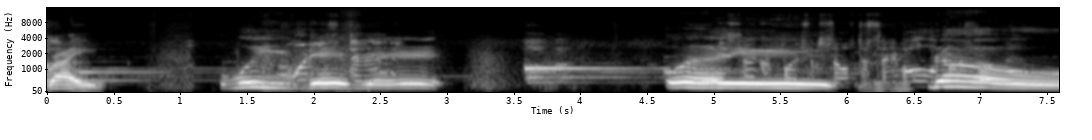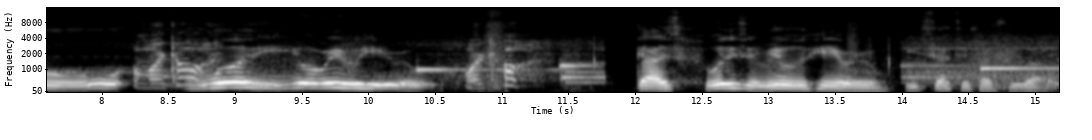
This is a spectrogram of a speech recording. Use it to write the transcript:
Right. Woody Woody's did dead. it. He Woody. himself to save all of us. No. Oh my god. Woody, you're a real hero. Oh my god. Guys, Woody's a real hero. He sacrificed his life.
